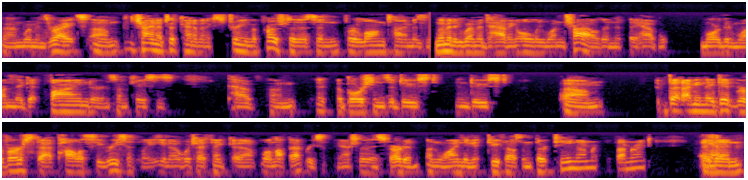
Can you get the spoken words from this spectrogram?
and women's rights. Um, China took kind of an extreme approach to this and for a long time has limited women to having only one child. And if they have more than one, they get fined or in some cases have, um, abortions induced, induced. Um, but I mean, they did reverse that policy recently, you know, which I think, uh, well, not that recently. Actually, they started unwinding it 2013, if I'm right, and yeah. then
